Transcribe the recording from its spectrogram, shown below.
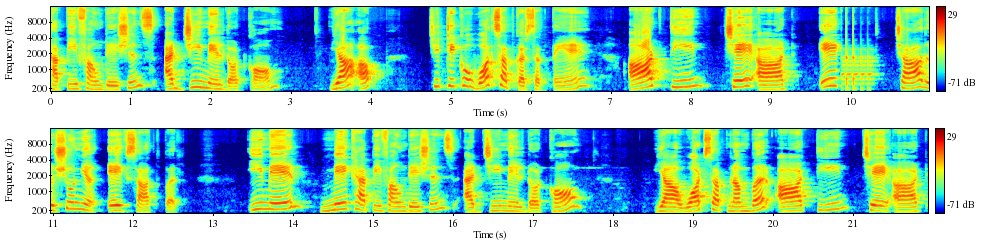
happy foundations at Gmail dot com या आप चिट्ठी को व्हाट्सअप कर सकते हैं, आठ तीन छ आठ एक चार शून्य एक सात पर। Email make happy foundations at Gmail dot com या व्हाट्सएप नंबर आठ तीन छ आठ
